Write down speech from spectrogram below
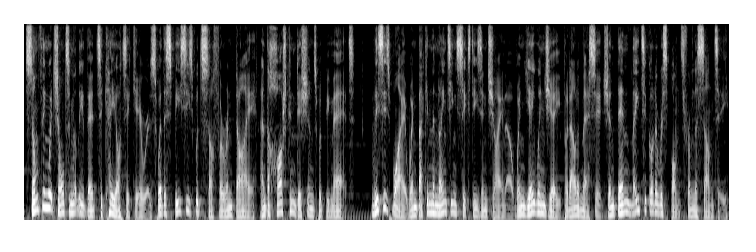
Something which ultimately led to chaotic eras where the species would suffer and die, and the harsh conditions would be met. This is why, when back in the 1960s in China, when Ye Wenjie put out a message and then later got a response from the Santi,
